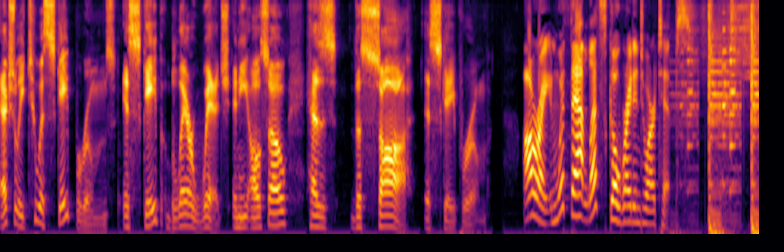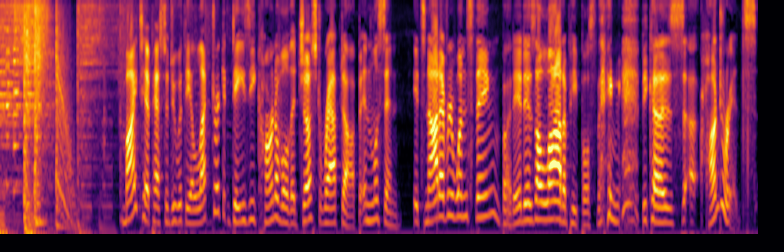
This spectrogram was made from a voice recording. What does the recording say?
actually two escape rooms Escape Blair Witch, and he also has the Saw escape room. All right, and with that, let's go right into our tips. My tip has to do with the Electric Daisy Carnival that just wrapped up. And listen, it's not everyone's thing, but it is a lot of people's thing because uh, hundreds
